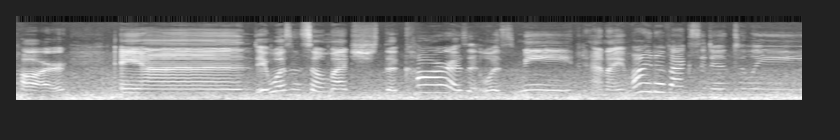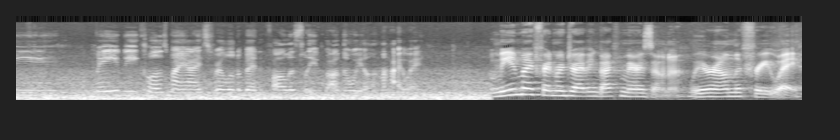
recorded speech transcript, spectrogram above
car and it wasn't so much the car as it was me and I might have accidentally maybe closed my eyes for a little bit and fall asleep on the wheel on the highway. Me and my friend were driving back from Arizona. We were on the freeway.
